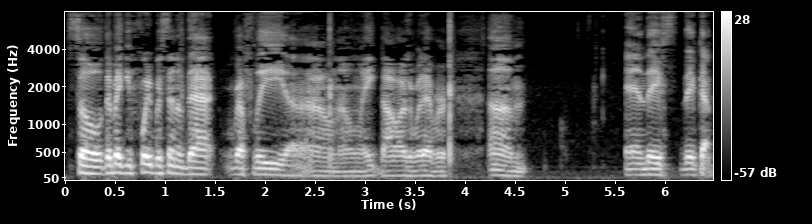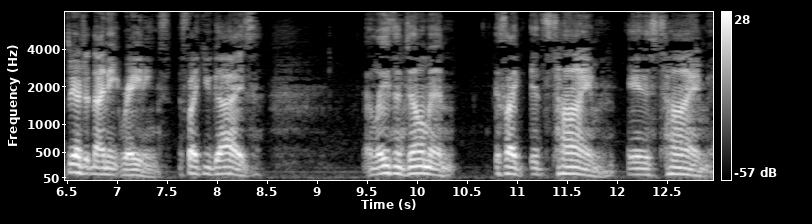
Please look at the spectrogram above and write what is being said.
So they're making 40% of that, roughly, uh, I don't know, $8 or whatever. Um, and they've, they've got 398 ratings. It's like, you guys, and ladies and gentlemen, it's like, it's time. It is time.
